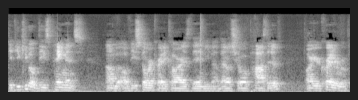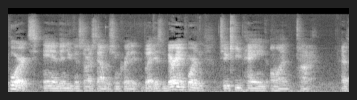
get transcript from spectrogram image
if you keep up these payments um, of these store credit cards, then you know that'll show a positive on your credit reports, and then you can start establishing credit. But it's very important to keep paying on time. As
